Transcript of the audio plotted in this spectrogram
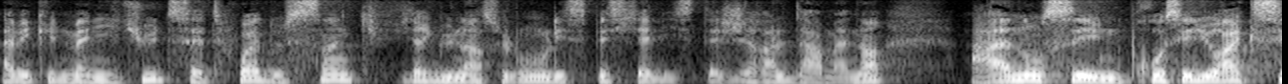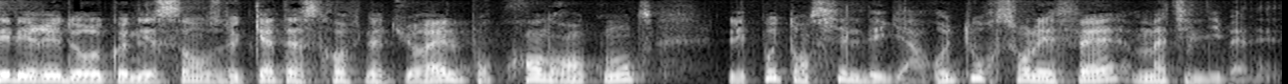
avec une magnitude cette fois de 5,1 selon les spécialistes. Gérald Darmanin a annoncé une procédure accélérée de reconnaissance de catastrophes naturelles pour prendre en compte les potentiels dégâts. Retour sur les faits, Mathilde Ibanez.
